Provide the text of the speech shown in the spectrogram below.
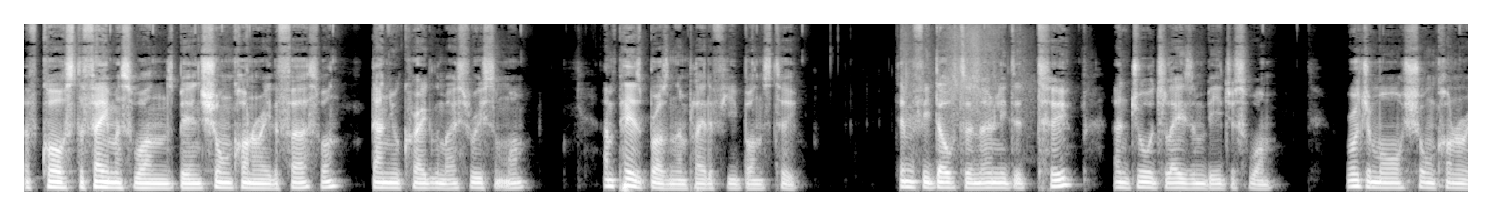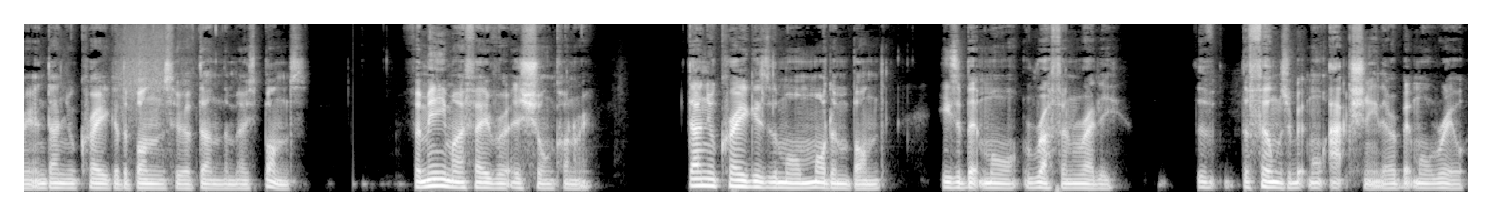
Of course, the famous ones being Sean Connery, the first one, Daniel Craig, the most recent one, and Pierce Brosnan played a few Bonds too. Timothy Dalton only did two, and George Lazenby just one. Roger Moore, Sean Connery, and Daniel Craig are the Bonds who have done the most Bonds. For me, my favourite is Sean Connery. Daniel Craig is the more modern Bond. He's a bit more rough and ready. The the films are a bit more actiony, they're a bit more real.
